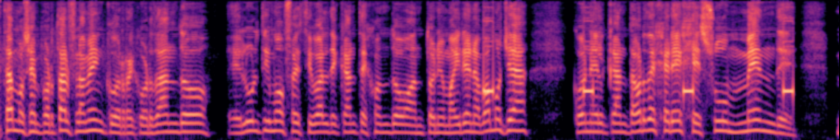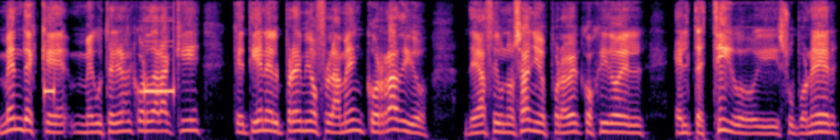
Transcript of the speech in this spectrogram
Estamos en Portal Flamenco recordando el último Festival de Cante Hondo Antonio Mairena. Vamos ya con el cantador de Jerez Jesús Méndez. Méndez que me gustaría recordar aquí que tiene el premio Flamenco Radio de hace unos años por haber cogido el, el testigo y suponer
